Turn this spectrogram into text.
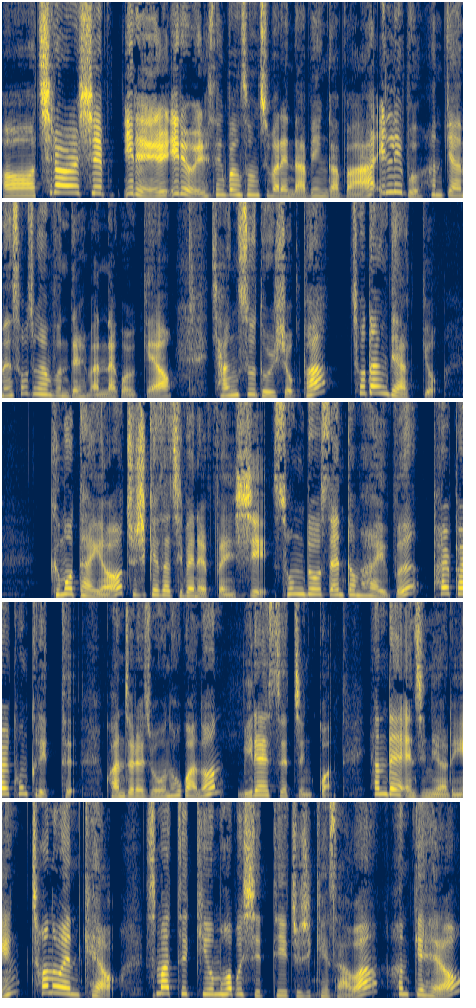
어, 7월 11일 일요일 생방송 주말엔 나비인가봐 1, 2부 함께하는 소중한 분들 만나고 올게요. 장수 돌쇼파 초당대학교 금호타이어, 주식회사 지벤 FNC, 송도 센텀 하이브, 88 콘크리트, 관절에 좋은 호관원, 미래에셋증권, 현대 엔지니어링, 천호엔케어, 스마트 키움 허브시티 주식회사와 함께해요.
